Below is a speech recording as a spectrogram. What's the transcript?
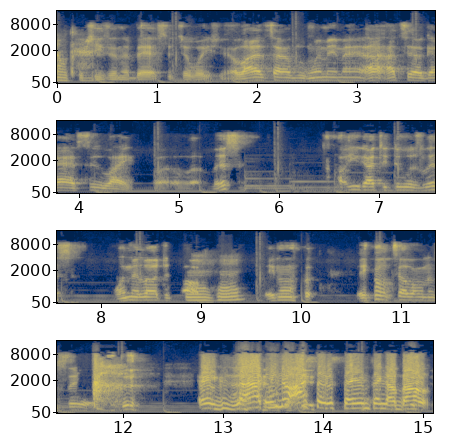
Okay. if she's in a bad situation. A lot of times with women, man, I, I tell guys too, like, uh, listen. All you got to do is listen. Women love to talk. hmm They don't. They don't tell on themselves. Exactly. You know, I say the same thing about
